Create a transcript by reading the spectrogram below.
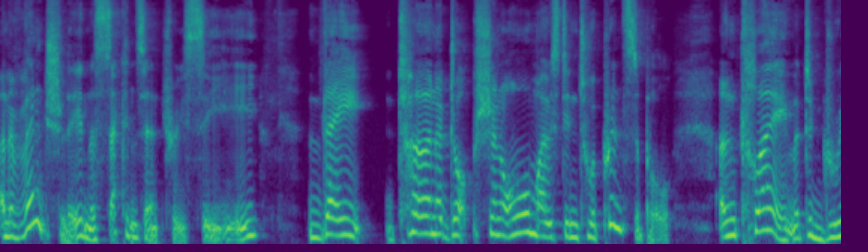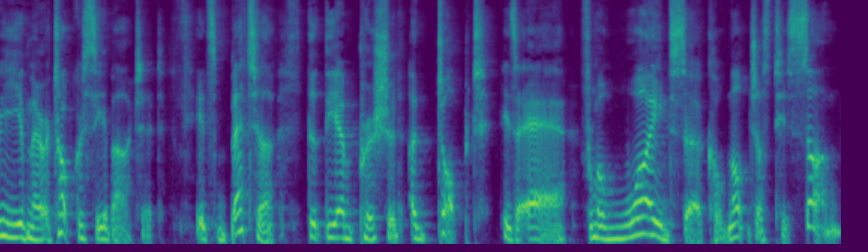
And eventually, in the second century CE, they turn adoption almost into a principle and claim a degree of meritocracy about it. It's better that the emperor should adopt his heir from a wide circle, not just his son,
